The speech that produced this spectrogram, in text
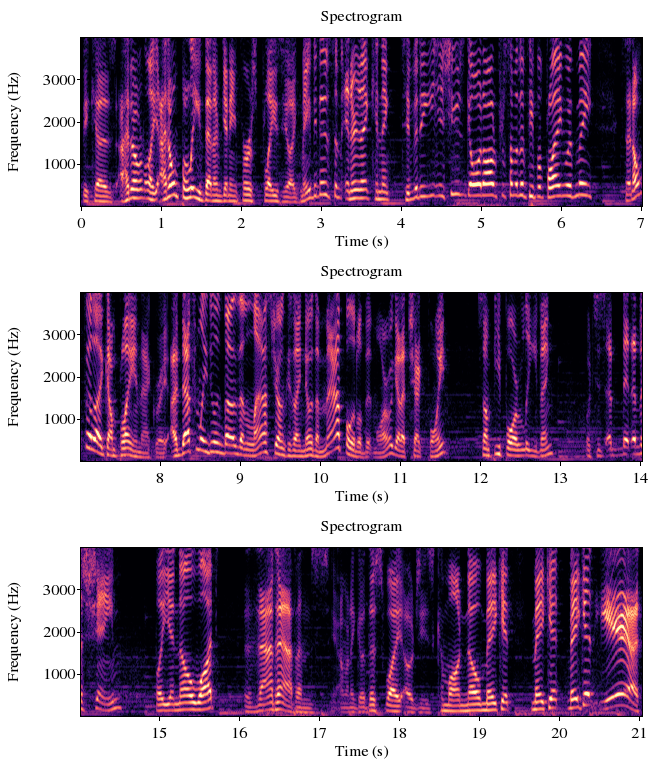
because I don't like, I don't believe that I'm getting first place here. Like maybe there's some internet connectivity issues going on for some of the people playing with me, because I don't feel like I'm playing that great. I'm definitely doing better than last round because I know the map a little bit more. We got a checkpoint. Some people are leaving, which is a bit of a shame, but you know what? That happens. I'm gonna go this way. Oh geez, come on, no, make it, make it, make it, yeah!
